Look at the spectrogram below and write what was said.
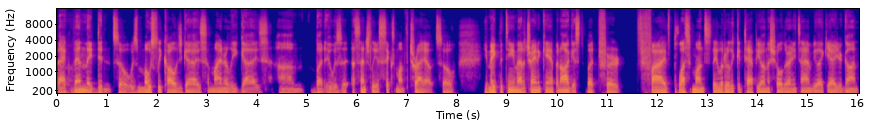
Back then, they didn't. So it was mostly college guys, some minor league guys, um, but it was a, essentially a six month tryout. So you make the team out of training camp in August, but for five plus months, they literally could tap you on the shoulder anytime and be like, yeah, you're gone.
